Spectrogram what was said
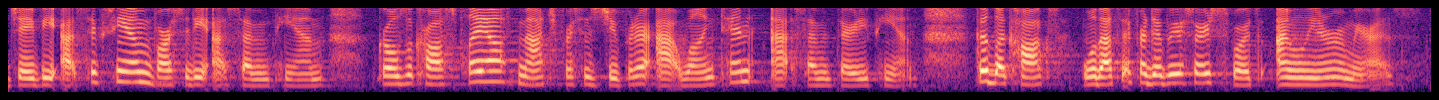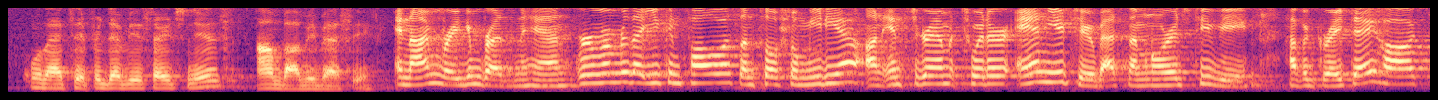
JV at 6 p.m., varsity at 7 p.m., girls lacrosse playoff match versus Jupiter at Wellington at 7.30 p.m. Good luck, Hawks. Well, that's it for WSRH Sports. I'm Alina Ramirez. Well, that's it for WSRH News. I'm Bobby Bessie. And I'm Reagan Bresnahan. Remember that you can follow us on social media on Instagram, Twitter, and YouTube at Seminole Ridge TV. Have a great day, Hawks.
